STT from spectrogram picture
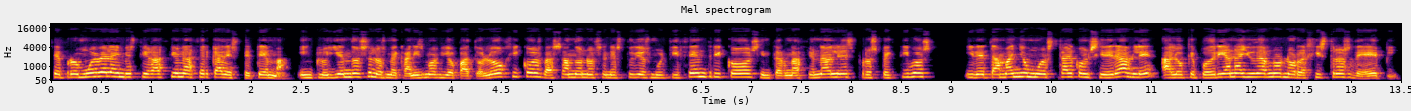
Se promueve la investigación acerca de este tema, incluyéndose los mecanismos biopatológicos, basándonos en estudios multicéntricos, internacionales, prospectivos y de tamaño muestral considerable, a lo que podrían ayudarnos los registros de EPI.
